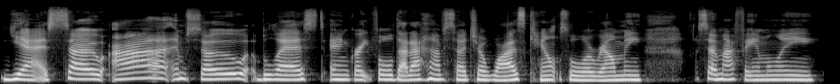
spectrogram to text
Yes. So I am so blessed and grateful that I have such a wise counsel around me. So my family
